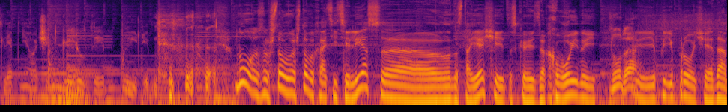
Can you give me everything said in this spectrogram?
слепни очень лютые были. Ну, что, вы- что вы хотите? Лес э, настоящий, так сказать, хвойный Ну да. и, и прочее, да.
